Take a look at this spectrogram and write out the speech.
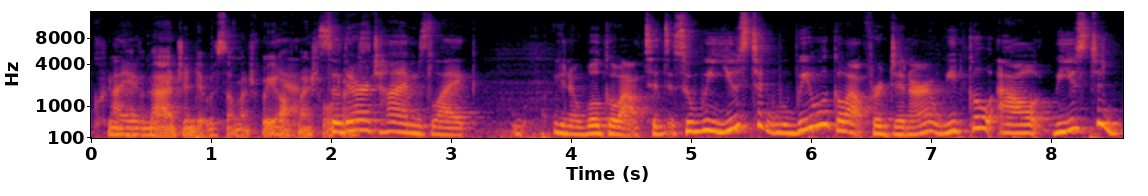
couldn't I have agree. imagined it was so much weight off my shoulders. So there are times like, you know, we'll go out to. So we used to, we would go out for dinner. We'd go out. We used to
